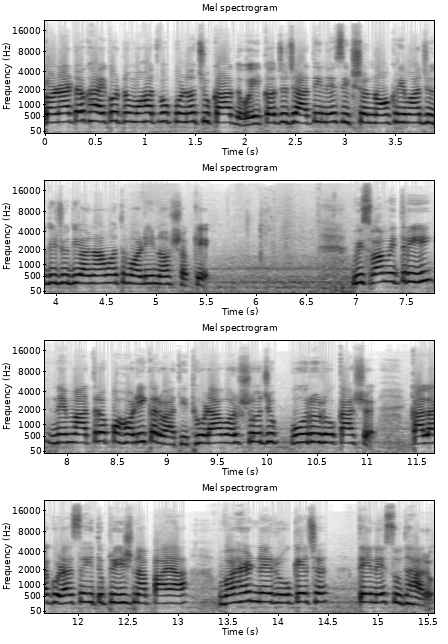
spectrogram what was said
કર્ણાટક હાઈકોર્ટનો મહત્વપૂર્ણ ચુકાદો, એક જ જાતિને શિક્ષણ નોકરીમાં જુદી જુદી અનામત મળી ન શકે. વિશ્વામિત્રીને માત્ર પહોળી કરવાથી થોડા વર્ષો જ પૂર રોકાશે. કાલાઘોડા સહિત બ્રિજના પાયા વહેણને રોકે છે, તેને સુધારો.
